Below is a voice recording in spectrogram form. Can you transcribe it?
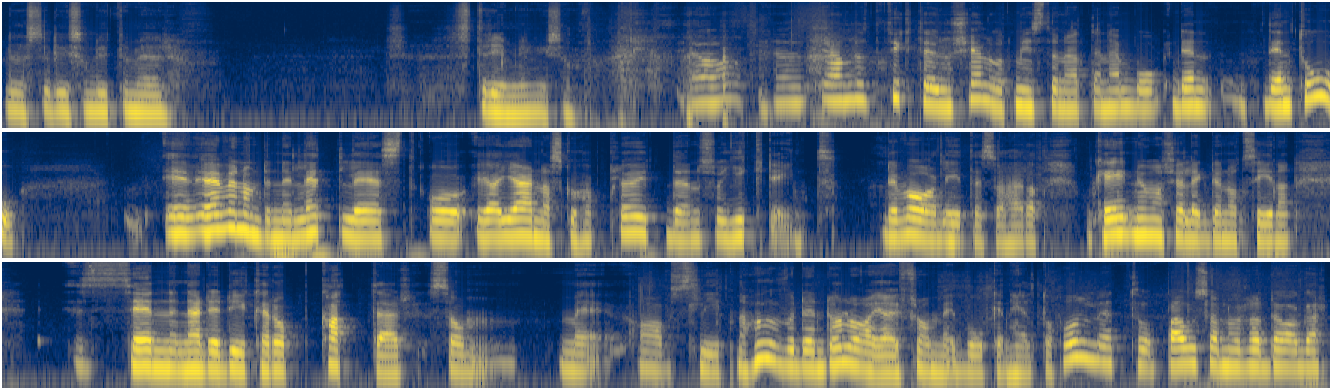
läser liksom lite mer streamning liksom. Ja, jag, jag tyckte själv åtminstone att den här boken, den, den tog, även om den är lättläst och jag gärna skulle ha plöjt den så gick det inte. Det var lite så här att okej, nu måste jag lägga den åt sidan. Sen när det dyker upp katter som med avslitna huvuden, då la jag ifrån mig boken helt och hållet och pausade några dagar.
